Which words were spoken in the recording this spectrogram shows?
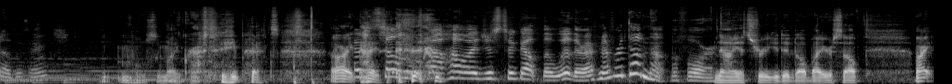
other things. Mostly Minecraft Apex. All right, I was guys. telling them about how I just took out the wither. I've never done that before. No, it's true. You did it all by yourself. All right.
